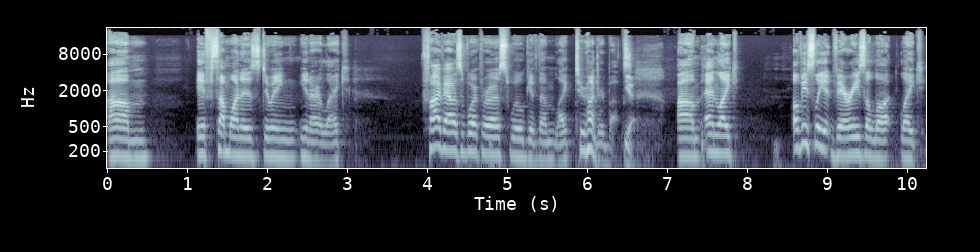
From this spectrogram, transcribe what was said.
um if someone is doing you know like five hours of work for us, we'll give them like 200 bucks. Yeah. Um, and like, obviously, it varies a lot, like,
